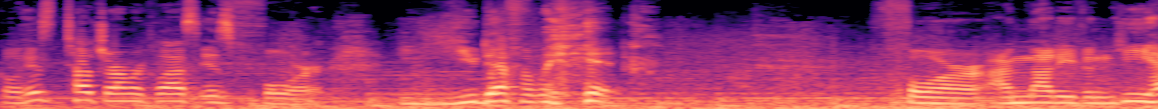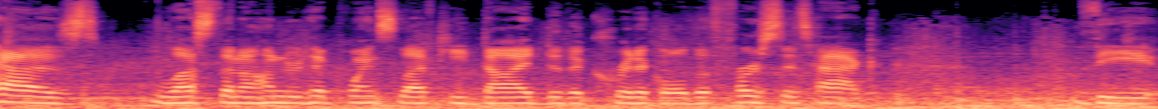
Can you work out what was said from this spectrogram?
Well, his touch armor class is 4. You definitely hit 4. I'm not even. He has less than 100 hit points left. He died to the critical. The first attack, the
